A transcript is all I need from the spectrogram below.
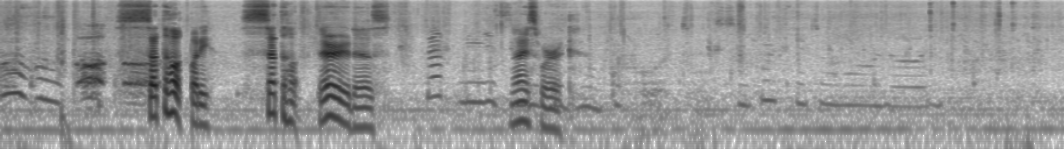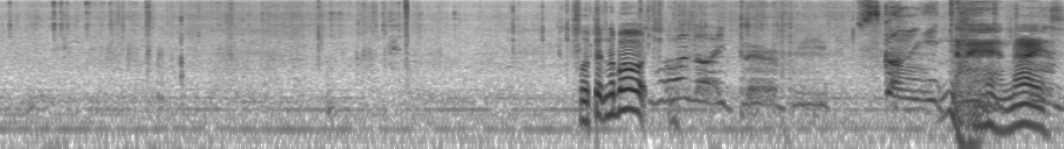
Set the hook, buddy. Set the hook. There it is. Nice work. Flip it in the boat. nice.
